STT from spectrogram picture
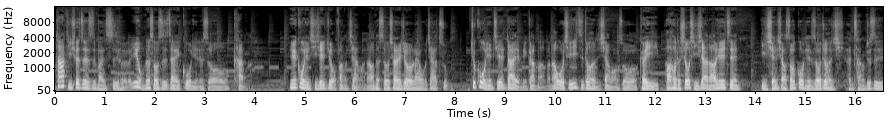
他的确真的是蛮适合的，因为我们那时候是在过年的时候看嘛，因为过年期间就有放假嘛，然后那时候宵夜就来我家住，就过年期间大家也没干嘛嘛，然后我其实一直都很向往说可以好好的休息一下，然后因为之前以前小时候过年的时候就很很长，就是。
